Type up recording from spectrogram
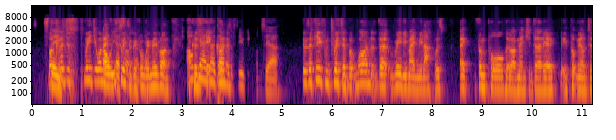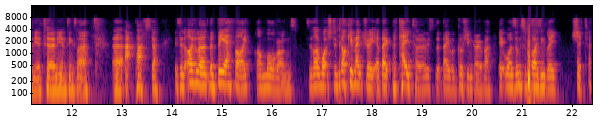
but can I just read you one out Oh, from yeah, Twitter sorry, before yeah. we move on? Oh Because yeah, no, there kind was of a few good ones. Yeah. there was a few from Twitter, but one that really made me laugh was uh, from Paul, who I mentioned earlier, who put me onto the attorney and things like that, uh, at Pafster. He said, I've learned the BFI are morons. He said, I watched a documentary about potatoes that they were gushing over. It was, unsurprisingly, shit.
